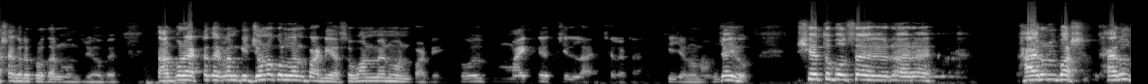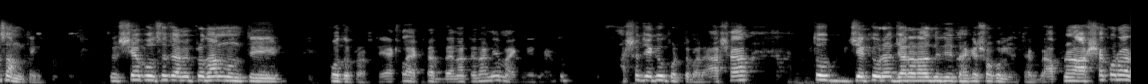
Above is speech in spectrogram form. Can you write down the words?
আশা করে প্রধানমন্ত্রী হবে। তারপরে একটা দেখলাম কি, জনকল্যাণ পার্টি আছে one man one party mic নিয়ে চিল্লায় ছেলেটা, কি যেন নাম। যাই হোক, সে তো বলছে খায়রুল বাস, খায়রুল সামথিং তো সে বলছে যে, আমি প্রধানমন্ত্রী পদপ্রার্থী। একলা একটা ব্যানার টেনা নিয়ে মাইক নিয়ে তো আশা যে কেউ করতে পারে। আশা তো যে কেউ, যারা রাজনীতিতে থাকে সকলেই থাকবে। আপনার আশা করার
